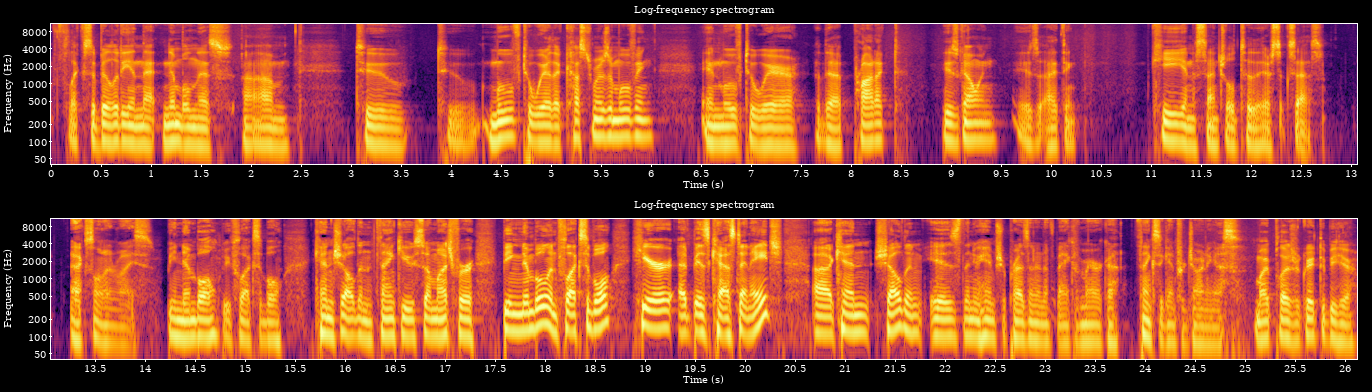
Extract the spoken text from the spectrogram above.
flexibility and that nimbleness um, to to move to where the customers are moving and move to where the product is going is, I think, key and essential to their success. Excellent advice. Be nimble, be flexible. Ken Sheldon, thank you so much for being nimble and flexible here at BizCast NH. Uh, Ken Sheldon is the New Hampshire president of Bank of America. Thanks again for joining us. My pleasure. Great to be here.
